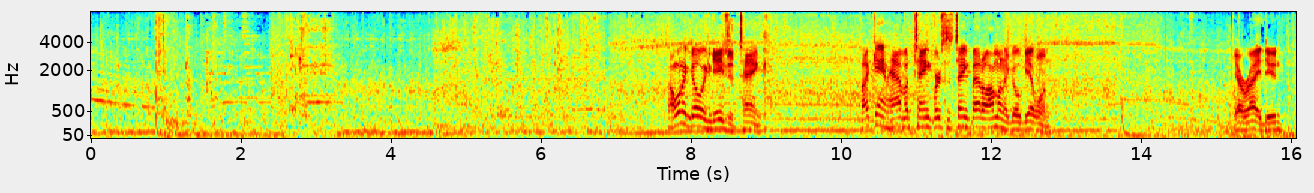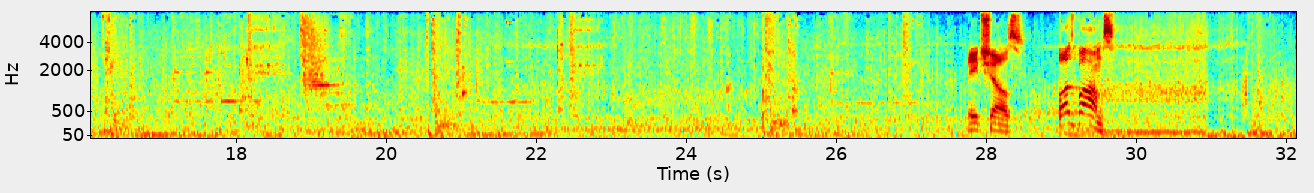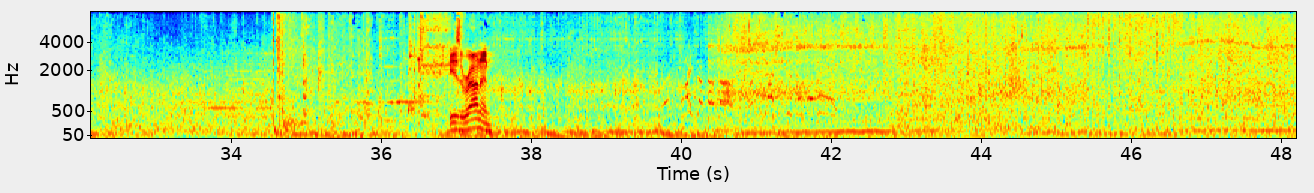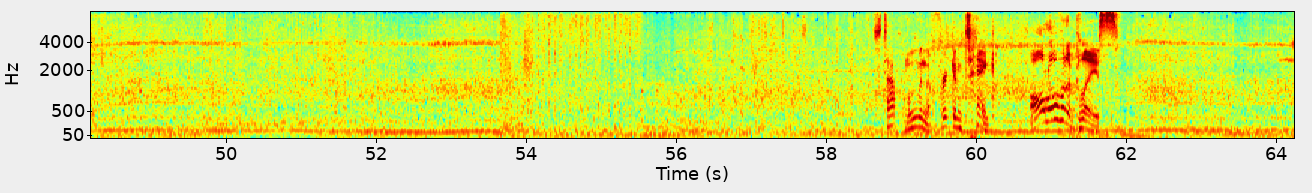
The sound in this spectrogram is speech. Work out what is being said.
I want to go engage a tank. If I can't have a tank versus tank battle, I'm gonna go get one. Yeah, right, dude. Eight shells. Buzz bombs! He's running. Stop moving the freaking tank all over the place.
